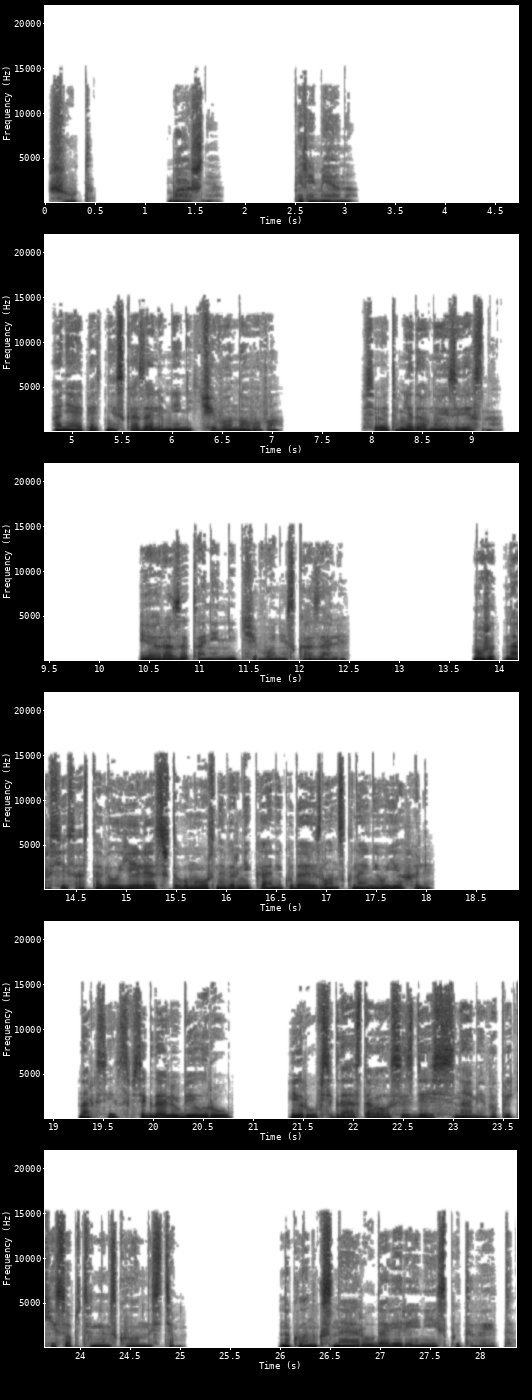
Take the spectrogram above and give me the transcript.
шут, башня, перемена. Они опять не сказали мне ничего нового. Все это мне давно известно. И о Розет они ничего не сказали. Может, Нарсис оставил ей чтобы мы уж наверняка никуда из Ланскне не уехали? Нарсис всегда любил Ру, и Ру всегда оставался здесь с нами, вопреки собственным склонностям. Но к Ланксне Ру доверия не испытывает.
